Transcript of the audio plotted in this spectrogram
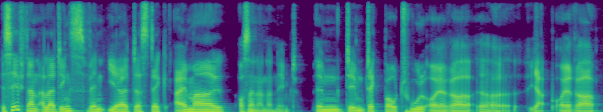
Es hilft dann allerdings, wenn ihr das Deck einmal auseinander nehmt. In dem Deckbau-Tool eurer, äh, ja, eurer,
